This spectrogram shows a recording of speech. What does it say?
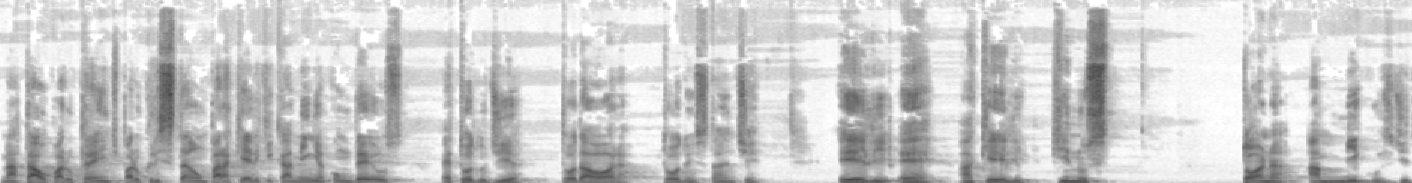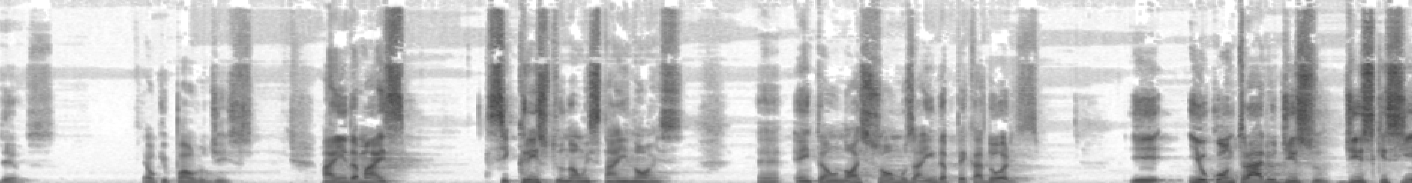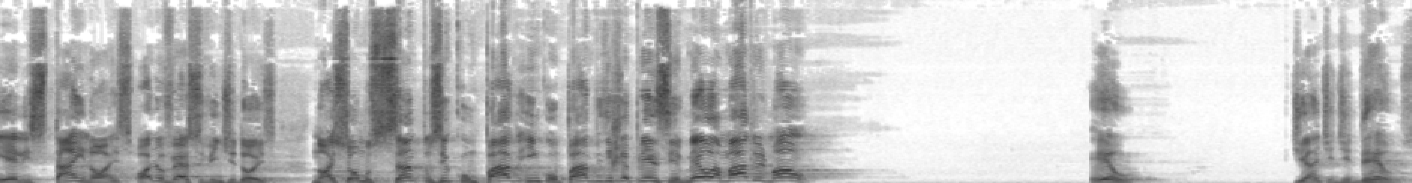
Natal para o crente, para o cristão, para aquele que caminha com Deus, é todo dia, toda hora, todo instante. Ele é aquele que nos torna amigos de Deus. É o que Paulo diz. Ainda mais, se Cristo não está em nós, é, então nós somos ainda pecadores. E, e o contrário disso diz que se Ele está em nós, olha o verso 22, nós somos santos e culpáveis, inculpáveis e irrepreensíveis. Meu amado irmão, eu diante de Deus,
